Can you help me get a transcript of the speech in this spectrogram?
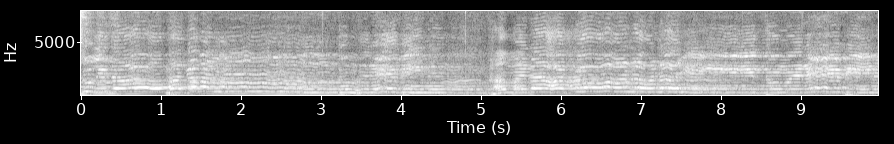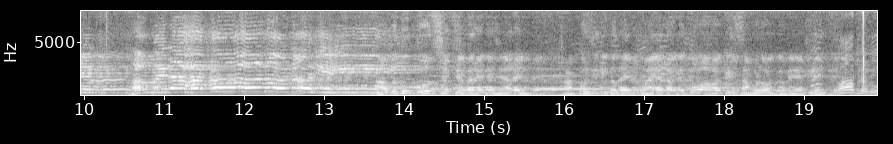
सुलझाओ भगवन तुम्हारे बिन हमरा कोनो नहीं तुम्हारे बिन हमरा कोनो नहीं આ બધું તો જ શક્ય બને કે જ્યારે ઠાકોરજીની બધાયને માયા લાગે તો આવા ગીત સાંભળવા ગમે એટલે વાહ પ્રભુ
